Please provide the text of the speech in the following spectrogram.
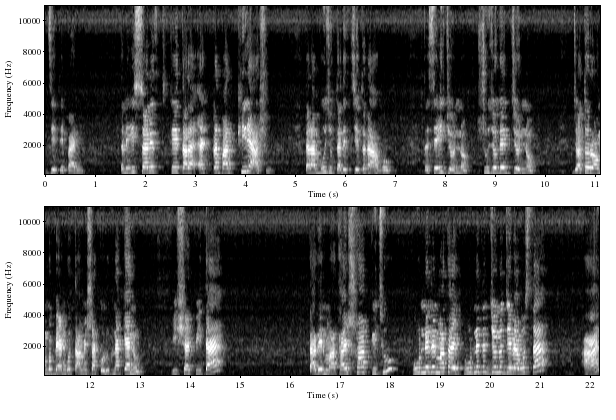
যেতে পারে। তাহলে ঈশ্বরেরকে তারা একটা বার ফিরে আসুক। তারা বুঝুক তাদের চেতনা হোক। তো সেই জন্য, সুযোগের জন্য যত রঙ্গ ব্যঙ্গ তামেশা করুক না কেন, ঈশ্বর পিতা তাদের মাথায় সব কিছু পূর্ণেদের মাথায়, পূর্ণেদের জন্য যে ব্যবস্থা আর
